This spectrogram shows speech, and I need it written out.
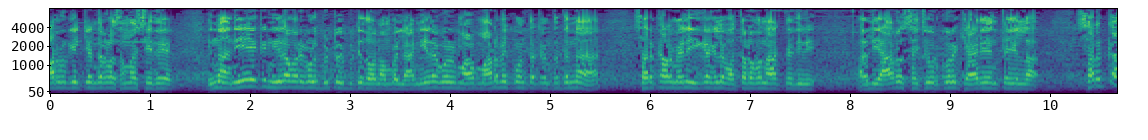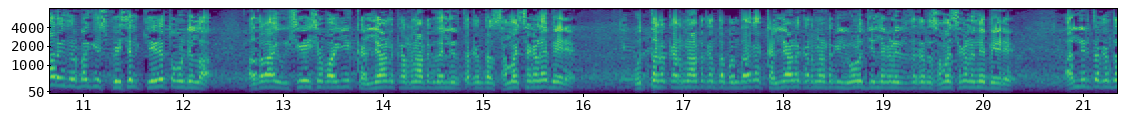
ಆರೋಗ್ಯ ಕೇಂದ್ರಗಳ ಸಮಸ್ಯೆ ಇದೆ. ಇನ್ನು ಅನೇಕ ನೀರಾವರಿಗಳು ಬಿಟ್ಟು ಬಿಟ್ಟಿದ್ದಾವೆ ನಮ್ಮಲ್ಲಿ. ಆ ನೀರಾವರಿ ಮಾಡಬೇಕು ಅಂತಕ್ಕಂಥದ್ದನ್ನ ಸರ್ಕಾರ ಮೇಲೆ ಈಗಾಗಲೇ ಒತ್ತಡವನ್ನು ಹಾಕ್ತಾ ಇದೀವಿ ಅಲ್ಲಿ ಯಾರೋ ಸಚಿವರು ಕೂಡ ಕ್ಯಾರಿ ಅಂತ ಇಲ್ಲ. ಸರ್ಕಾರ ಇದರ ಬಗ್ಗೆ ಸ್ಪೆಷಲ್ ಕೇರೆ ತಗೊಂಡಿಲ್ಲ. ಅದರಾಗ ವಿಶೇಷವಾಗಿ ಕಲ್ಯಾಣ ಕರ್ನಾಟಕದಲ್ಲಿ ಇರತಕ್ಕಂಥ ಸಮಸ್ಯೆಗಳೇ ಬೇರೆ. ಉತ್ತರ ಕರ್ನಾಟಕ ಅಂತ ಬಂದಾಗ ಕಲ್ಯಾಣ ಕರ್ನಾಟಕ ಏಳು ಜಿಲ್ಲೆಗಳಿರ್ತಕ್ಕಂಥ ಸಮಸ್ಯೆಗಳನ್ನೇ ಬೇರೆ. ಅಲ್ಲಿರ್ತಕ್ಕಂಥ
